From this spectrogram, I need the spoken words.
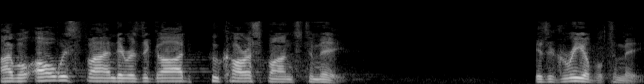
I will always find there is a God who corresponds to me is agreeable to me.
